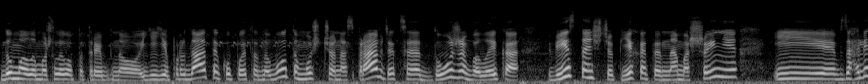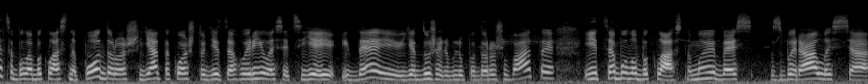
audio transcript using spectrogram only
Думали, можливо, потрібно її продати, купити нову, тому що насправді це дуже велика відстань, щоб їхати на машині. І взагалі це була би класна подорож. Я також тоді загорілася цією ідеєю. Я дуже люблю подорожувати, і це було би класно. Ми десь збиралися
